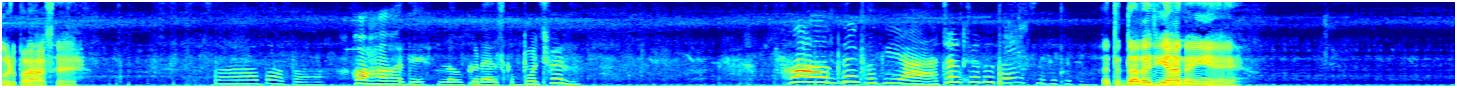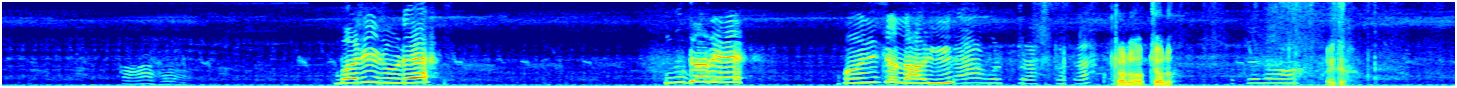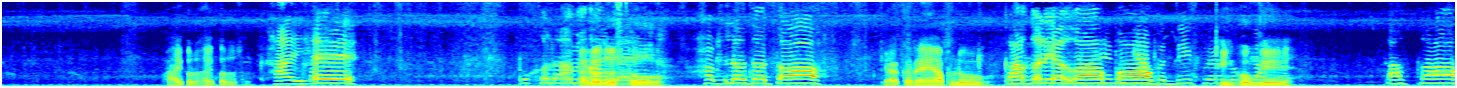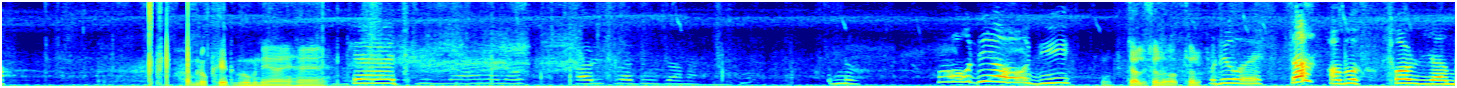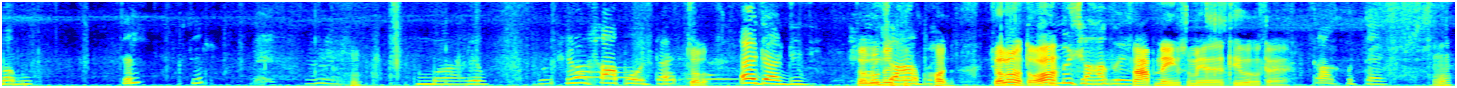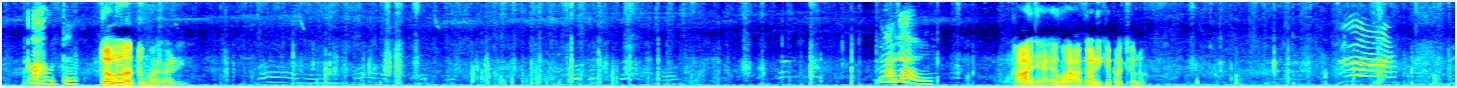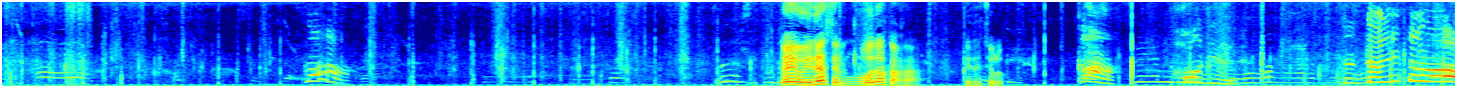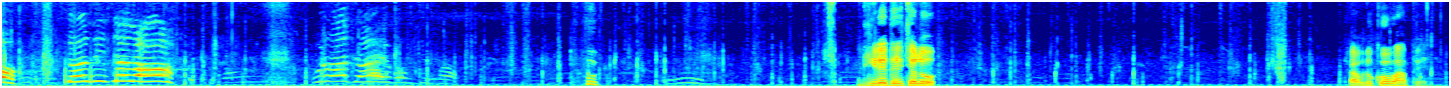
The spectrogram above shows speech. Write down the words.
घोड़पड़ास है। हाँ पापा हाँ हाँ हाँ दे लोग रहा इसका पूछ है ना। हाँ देखो क्या चल चलो चल तो दादाजी यहाँ नहीं है। कहाँ है? बड़ी दूरे उधर है? चलो अब चलो। चलो। इधर। हाय करो हाय करो सब हाय हे हेलो दोस्तों। हेलो दोस्तों क्या कर रहे हैं आप लोग? क्या करेगा आप ठीक होंगे। हम लोग खेत घूमने आए हैं। चलो चलो अब चलो। अब छोड़ जाए बाबू। चल। मारे। सांप होता है। चलो। दादी चलो नहीं हाँ। चलो ना तो सांप नहीं उसमें अथी होता है। क्या होता है? हम्म? क्या होता है? चलो ना तुम गाड़ी जाए? आ जाए वहाँ गाड़ी के पास चलो। ए इधर से, उधर कहाँ? इधर कहाँ चलो। धीरे धीरे चलो। अब रुको वहाँ पे।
